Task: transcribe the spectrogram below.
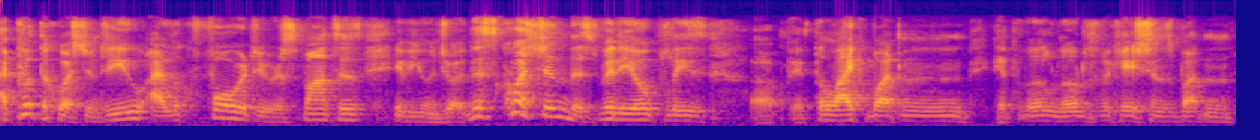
I put the question to you. I look forward to your responses. If you enjoyed this question, this video, please uh, hit the like button, hit the little notifications button,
